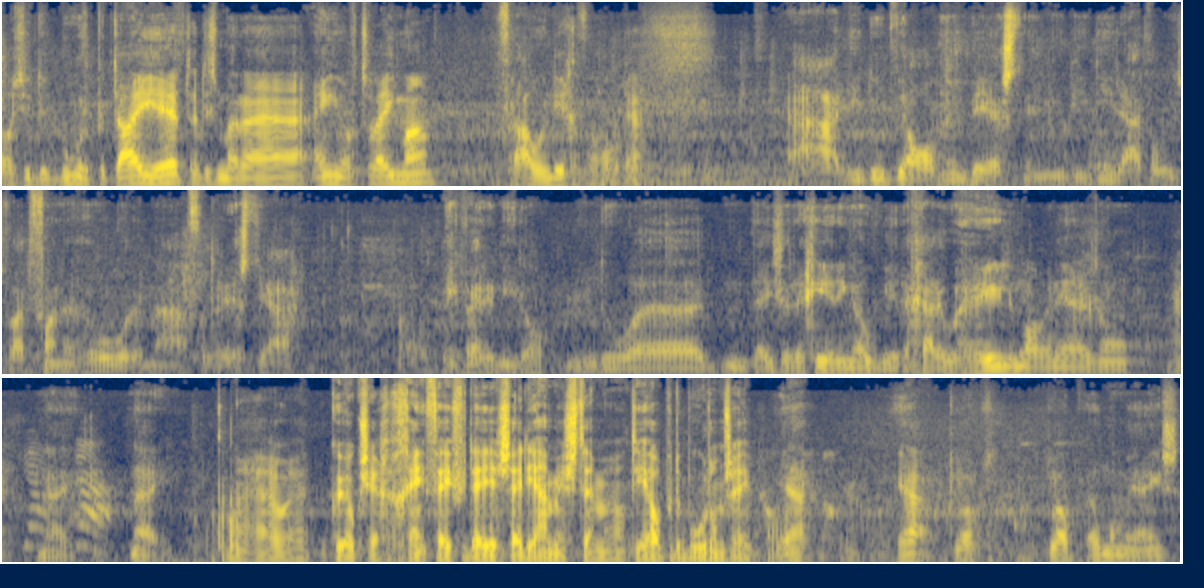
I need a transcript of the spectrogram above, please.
als je de boerenpartij hebt, dat is maar uh, één of twee man. Vrouw in dit geval. Ja. Ja, die doet wel hun best en die, die laat wel eens wat van het horen. Maar voor de rest, ja, ik weet het niet hoor. Ik bedoel, uh, deze regering ook weer, daar gaat ook helemaal nergens om. Nee, nee. Nou, ja, eh, dan kun je ook zeggen, geen VVD en CDA meer stemmen, want die helpen de boeren om zeep. Ja, ja, klopt. Klopt, helemaal mee eens.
